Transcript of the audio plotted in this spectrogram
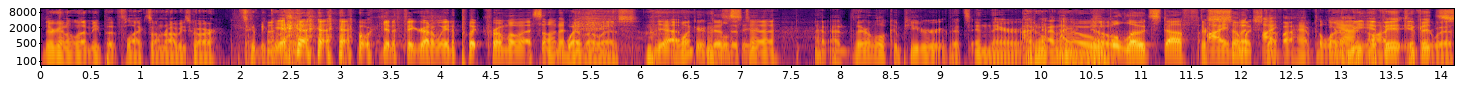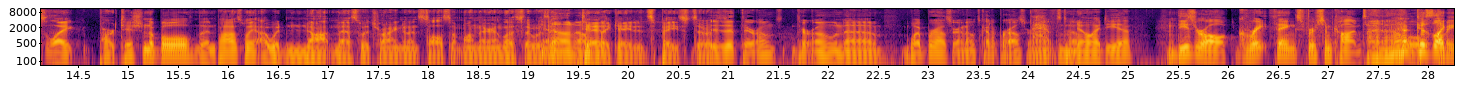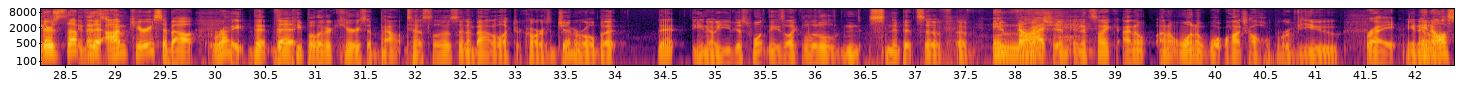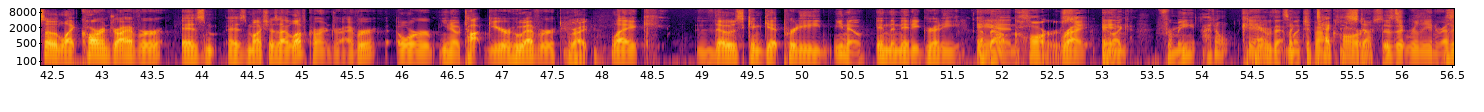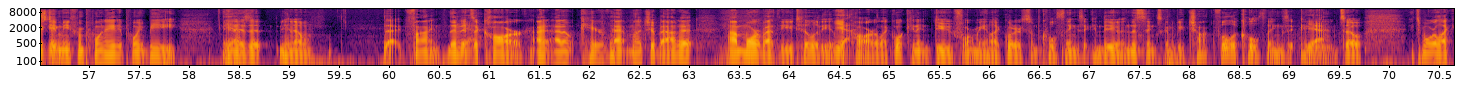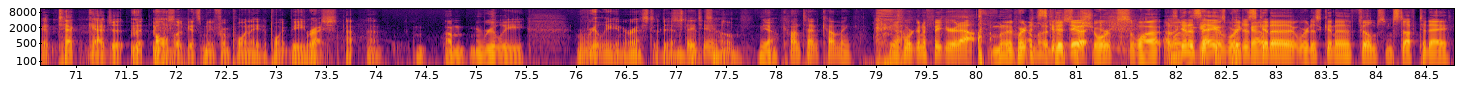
They're gonna let me put Flex on Robbie's car. It's gonna be great. yeah, we're gonna figure out a way to put Chrome OS on it. Web OS. Yeah, I wonder, does we'll it? see. Uh, I, I, their little computer that's in there. Like, I Like, don't know. People load stuff. There's I, so much stuff I, have to learn. Yeah. I mean, if it if it's with. like partitionable, then possibly I would not mess with trying to install something on there unless there was No, a no, but- dedicated space to. is it their own their own uh, web browser? I know it's got a browser on I it. have stuff. no idea. Hmm. These are all great things for some content. I. Because I like, mean, there's stuff that I'm curious about. Right. That, the that- people that are curious about Teslas and about electric cars in general, but that you know you just want these like little n- snippets of, of And not- information, and it's like I don't I don't want to w- watch a whole review. Right. You know And also like Car and Driver, as as much as I love Car and Driver, or you know Top Gear, whoever. Right. Like those can get pretty, you know, in the nitty gritty about cars, Right. And, And, like for me, I don't care Yeah, that like much the about cars. stuff Does it really interesting? Does it get me from point A to point B? And Yeah. is it you know that fine? Then it's a car. I, I don't care that much about it. I'm more about the utility of Yeah. the car. Like what can it do for me? Like what are some cool things it can do? And this thing's going to be chock full of cool things it can Yeah. do. So it's more like a tech gadget that also gets me from point A to point B. Which Right. I, I, I'm really really interested in. Stay tuned. So, yeah, Content coming. Yeah. we're gonna figure it out. I'm gonna. We're I'm just gonna, gonna do, some it. shorts. While, I was gonna we say we're just pickup. gonna we're just gonna film some stuff today.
